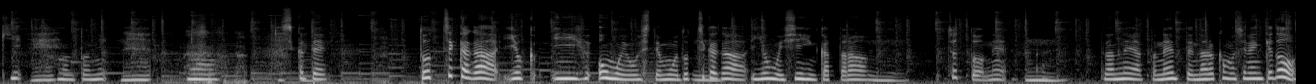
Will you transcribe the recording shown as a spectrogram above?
敵、本当に、ね、もうだってどっちかがよくいい思いをしてもどっちかがいい思いしひんかったら、うん、ちょっとね、うん、残念やったねってなるかもしれんけど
